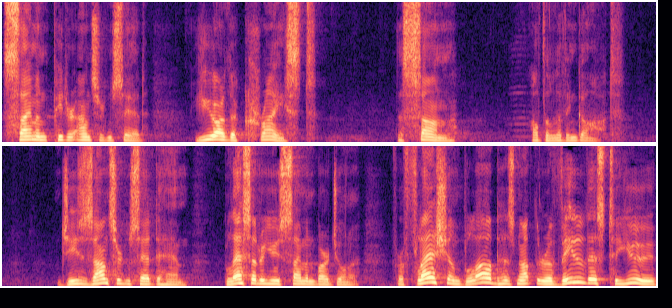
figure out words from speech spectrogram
Simon Peter answered and said, You are the Christ, the Son of the living God. Jesus answered and said to him, Blessed are you, Simon Barjona, for flesh and blood has not revealed this to you,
